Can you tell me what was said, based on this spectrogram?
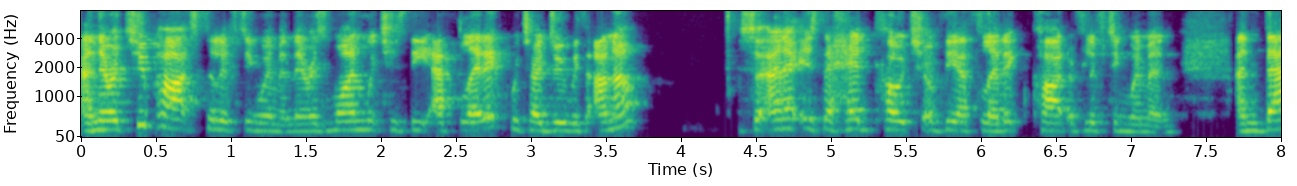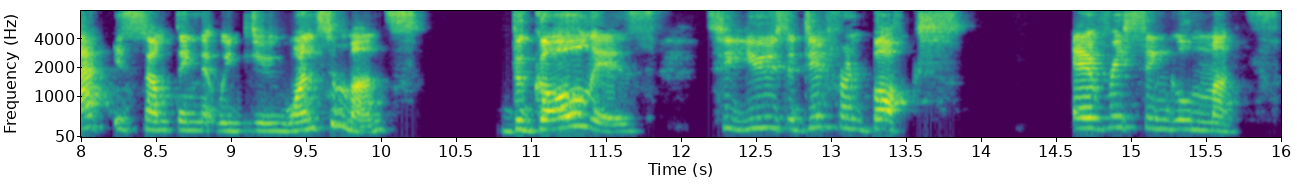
and there are two parts to lifting women there is one which is the athletic which i do with anna so Anna is the head coach of the athletic part of lifting women. And that is something that we do once a month. The goal is to use a different box every single month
